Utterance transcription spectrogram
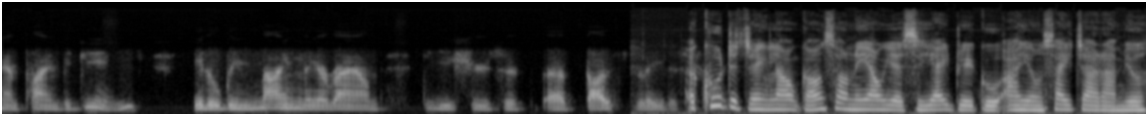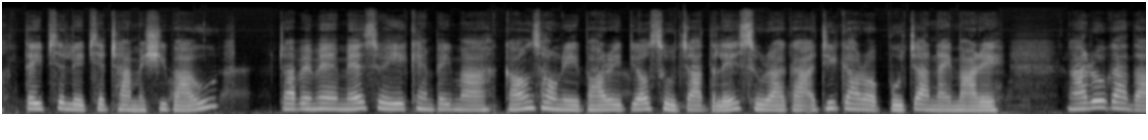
campaign begins, it'll be mainly around the issues of uh, both leaders. အခုတစ်ချိန်လောက်ခေါင်းဆောင်နှစ်ယောက်ရဲ့ဇယိုက်တွေကိုအာယုံစိုက်ကြတာမျိုးတိတ်ဖြစ်လေဖြစ်တာမရှိပါဘူး။ဒါပေမဲ့မဲဆွေရေး campaign မှာခေါင်းဆောင်တွေဘာတွေပြောဆိုကြတယ်လဲဆိုတာကအဓိကတော့ပူကြနိုင်ပါတယ်။ငါတို့ကသာ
